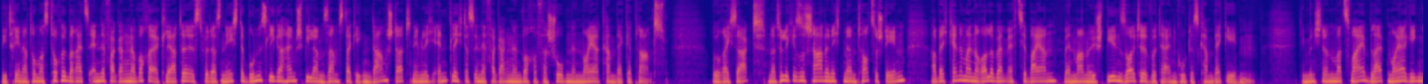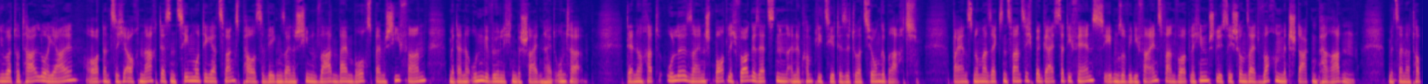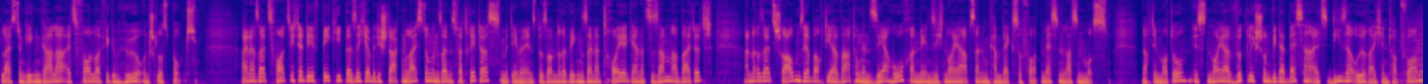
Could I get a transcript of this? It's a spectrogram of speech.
Wie Trainer Thomas Tuchel bereits Ende vergangener Woche erklärte, ist für das nächste Bundesliga-Heimspiel am Samstag gegen Darmstadt nämlich endlich das in der vergangenen Woche verschobene Neuer Comeback geplant. Ulreich sagt, natürlich ist es schade, nicht mehr im Tor zu stehen, aber ich kenne meine Rolle beim FC Bayern. Wenn Manuel spielen sollte, wird er ein gutes Comeback geben. Die Münchner Nummer 2 bleibt Neuer gegenüber total loyal, ordnet sich auch nach dessen zehnmonatiger Zwangspause wegen seines Schien- und Wadenbeinbruchs beim Skifahren mit einer ungewöhnlichen Bescheidenheit unter. Dennoch hat Ulle seinen sportlich Vorgesetzten in eine komplizierte Situation gebracht. Bayerns Nummer 26 begeistert die Fans, ebenso wie die Vereinsverantwortlichen, schließlich schon seit Wochen mit starken Paraden. Mit seiner Topleistung gegen Gala als vorläufigem Höhe- und Schlusspunkt. Einerseits freut sich der DFB-Keeper sicher über die starken Leistungen seines Vertreters, mit dem er insbesondere wegen seiner Treue gerne zusammenarbeitet. Andererseits schrauben sie aber auch die Erwartungen sehr hoch, an denen sich Neuer ab seinem Comeback sofort messen lassen muss. Nach dem Motto, ist Neuer wirklich schon wieder besser als dieser Ulreich in Topform?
